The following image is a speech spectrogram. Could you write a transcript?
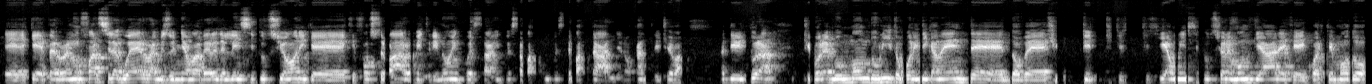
e che per non farsi la guerra bisognava avere delle istituzioni che, che fossero arbitri no? in, questa, in, questa, in, queste battaglie. No? Kant diceva addirittura ci vorrebbe un mondo unito politicamente dove ci, ci, ci, ci sia un'istituzione mondiale che in qualche modo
